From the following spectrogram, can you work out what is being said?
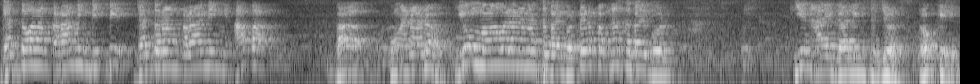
ganto lang karaming bit-bit, ganto lang karaming apak. Ba, kung ano-ano. Yung mga wala naman sa Bible. Pero pag nasa Bible, yun ay galing sa Diyos. Okay.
